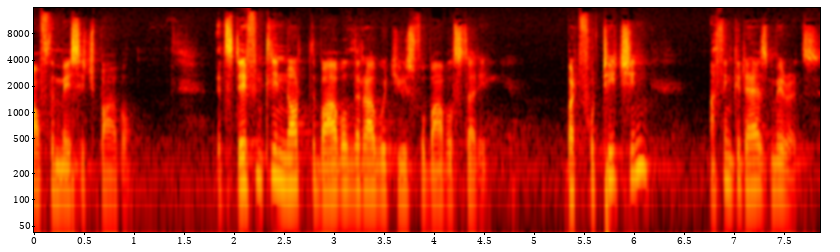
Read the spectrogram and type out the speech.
of the Message Bible. It's definitely not the Bible that I would use for Bible study. But for teaching, I think it has merits.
